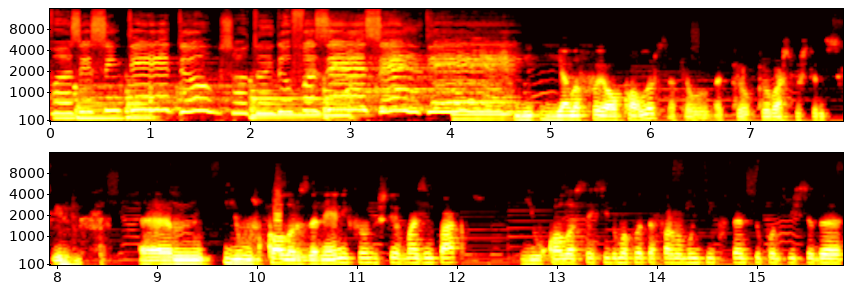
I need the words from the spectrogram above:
Fazer sentido, só tem de fazer sentido. E, e ela foi ao Colors, aquele, aquele que eu gosto bastante de seguir, uhum. um, e o Colors da Nanny foi onde teve mais impacto. E o Colors tem sido uma plataforma muito importante do ponto de vista da,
